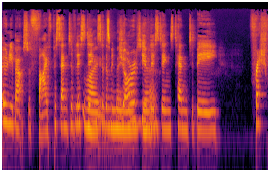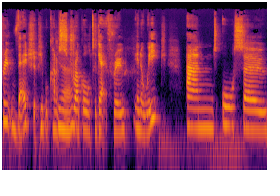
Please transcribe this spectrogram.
only about sort of five percent of listings. Right, so the majority of yeah. listings tend to be fresh fruit and veg that people kind of Yeah. struggle to get through in a week, and also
